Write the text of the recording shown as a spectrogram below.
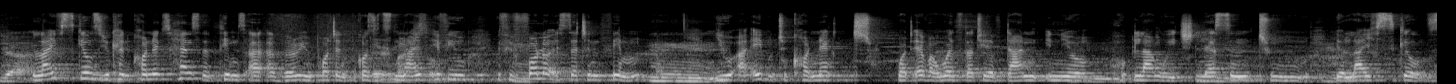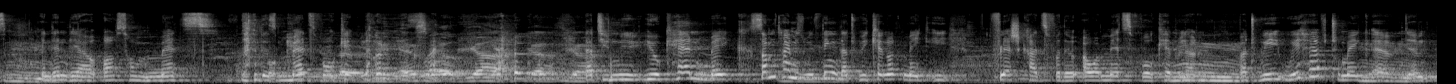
Yeah. life skills, you can connect. Hence, the themes are, are very important because it's Very much nice so. Mm. if you if you follow a certain theme, you are able to connect whatever words that you have done in your Mm. language lesson to your life skills. And then there are also maths. There's maths vocabulary as well. Yeah, yeah, yeah. That you you can make. Sometimes we think that we cannot make e- flashcards for the, our maths vocabulary, Mm. but we, we have to make um, um,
